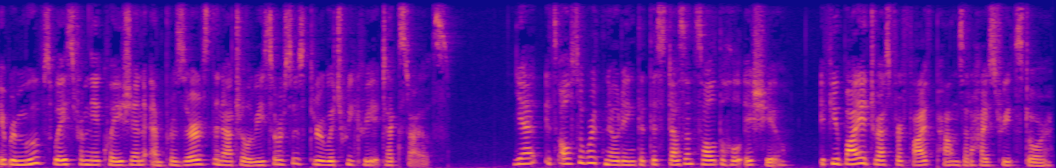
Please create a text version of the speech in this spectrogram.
It removes waste from the equation and preserves the natural resources through which we create textiles. Yet, it's also worth noting that this doesn't solve the whole issue. If you buy a dress for £5 at a high street store,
